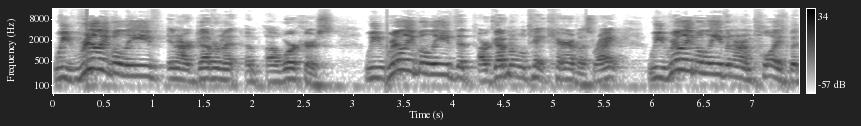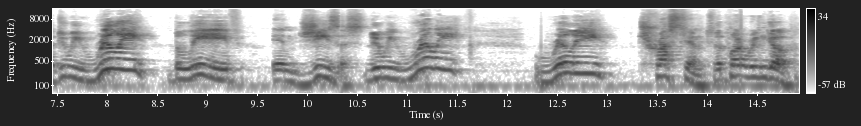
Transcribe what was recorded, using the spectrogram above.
We really believe in our government uh, uh workers. We really believe that our government will take care of us, right? We really believe in our employees, but do we really believe in Jesus? Do we really, really trust Him to the point where we can go,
